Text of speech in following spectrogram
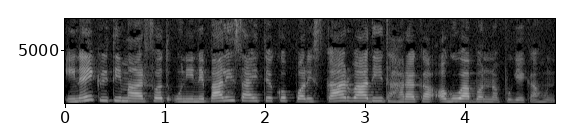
यिनै कृति मार्फत उनी नेपाली साहित्यको परिष्कारवादी धाराका अगुवा बन्न पुगेका हुन्।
